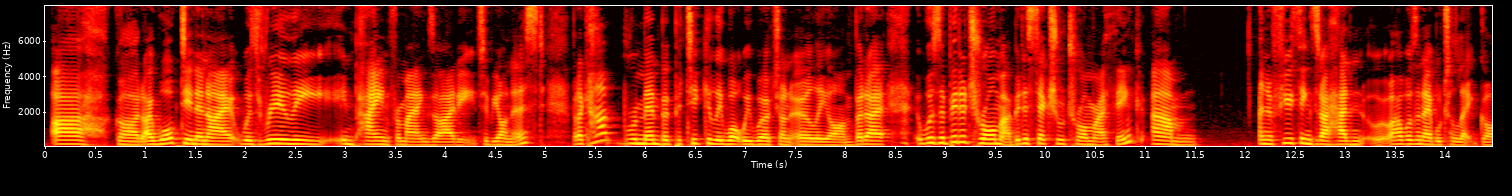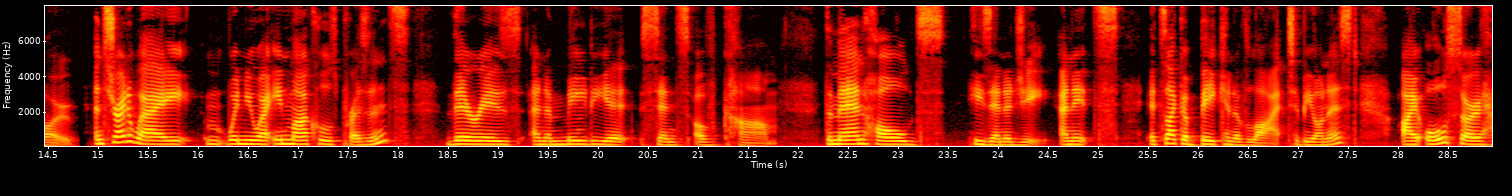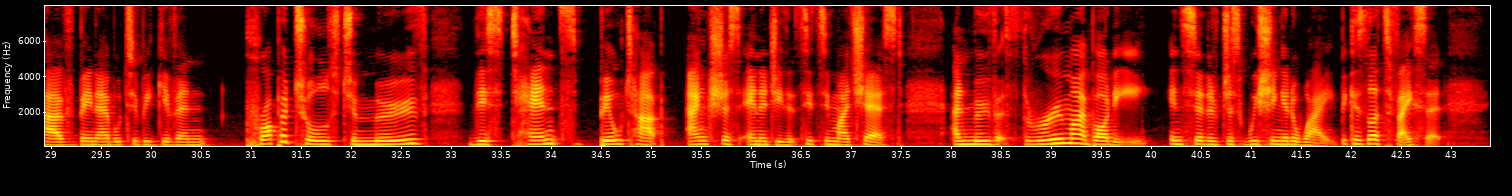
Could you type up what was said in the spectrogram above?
Ah, God, I walked in and I was really in pain from my anxiety, to be honest. But I can't remember particularly what we worked on early on. But I, it was a bit of trauma, a bit of sexual trauma, I think, um, and a few things that I hadn't, I wasn't able to let go. And straight away, when you are in Michael's presence, there is an immediate sense of calm. The man holds his energy, and it's it's like a beacon of light. To be honest, I also have been able to be given proper tools to move this tense, built up, anxious energy that sits in my chest and move it through my body instead of just wishing it away. Because let's face it,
